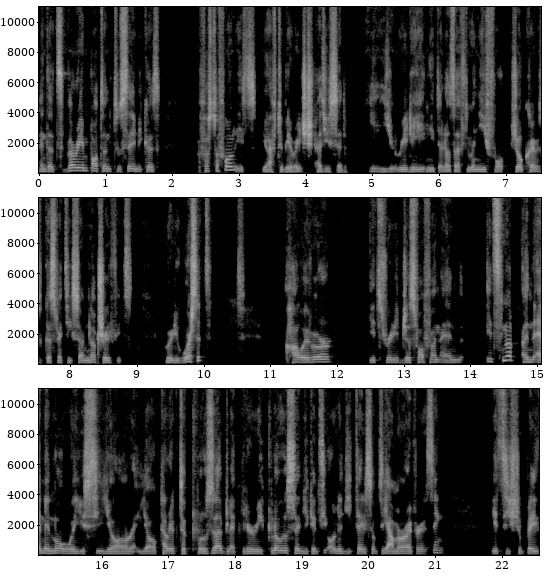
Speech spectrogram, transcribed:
And that's very important to say because, first of all, it's you have to be rich, as you said. You really need a lot of money for pure cosmetics. So I'm not sure if it's really worth it. However, it's really just for fun. And it's not an MMO where you see your your character close up, like very close, and you can see all the details of the armor, everything. It's if you play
